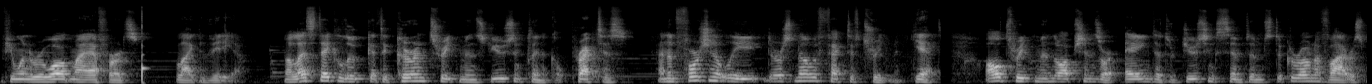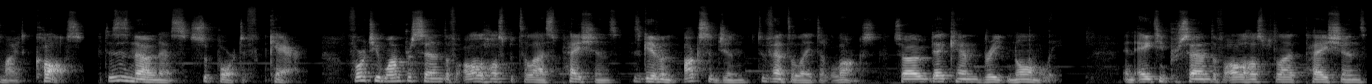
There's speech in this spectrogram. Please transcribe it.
if you want to reward my efforts, like the video. Now let's take a look at the current treatments used in clinical practice. And unfortunately, there is no effective treatment yet. All treatment options are aimed at reducing symptoms the coronavirus might cause. This is known as supportive care. 41% of all hospitalized patients is given oxygen to ventilate their lungs, so they can breathe normally and 18% of all hospitalized patients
